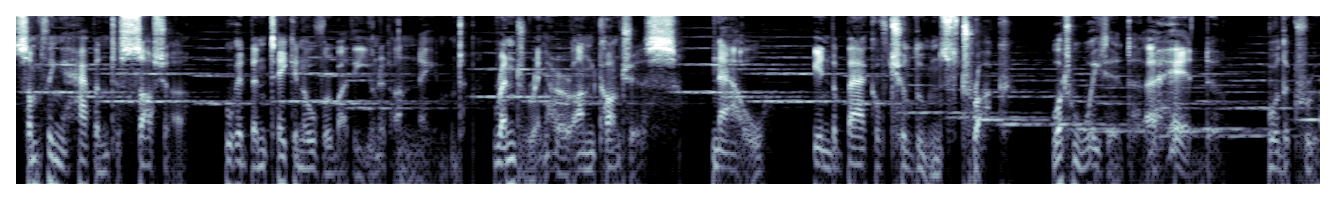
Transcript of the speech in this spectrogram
something happened to Sasha who had been taken over by the unit unnamed, rendering her unconscious. Now, in the back of Chaloon's truck, what waited ahead for the crew?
